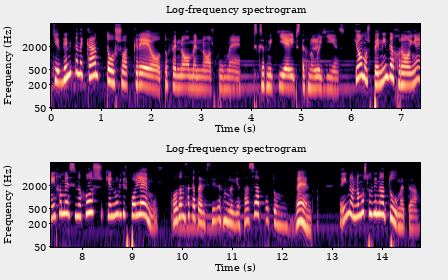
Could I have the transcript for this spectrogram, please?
Και δεν ήταν καν τόσο ακραίο το φαινόμενο, ας πούμε, της ξαφνική έλλειψης τεχνολογίας. Και όμως 50 χρόνια είχαμε συνεχώς καινούριους πολέμους. Όταν θα καταρριφθεί η τεχνολογία, θα είσαι από το μηδέν. Είναι ο νόμος του δυνατού μετά.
